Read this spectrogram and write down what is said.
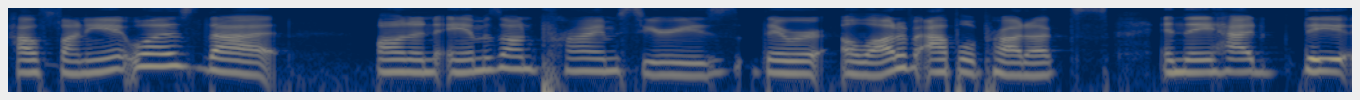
how funny it was that on an Amazon Prime series there were a lot of Apple products and they had they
